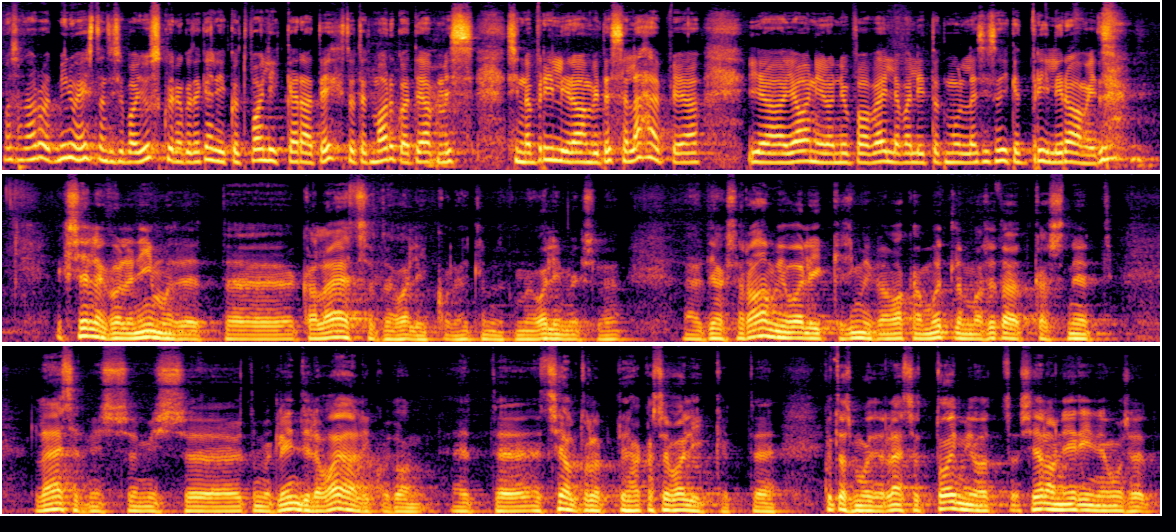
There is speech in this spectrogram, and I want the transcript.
ma saan aru, et minu eest on siis juba justkui nagu tegelikult valik ära tehtud, et Margo teab, mis sinna prilliraamidesse läheb ja ja Jaanil on juba välja valitud mulle siis õiged prilliraamid. Eks sellega oli niimoodi, et äh, ka läätsade valikul, ütleme, et kui me valime, eks ole, äh, tehakse raamivalik ja siis me peame hakkama mõtlema seda, et kas need läätsed, mis, mis äh, ütleme, kliendile vajalikud on, et, et seal tuleb teha ka see valik, et kuidasmoodi läätsed toimivad, seal on erinevused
